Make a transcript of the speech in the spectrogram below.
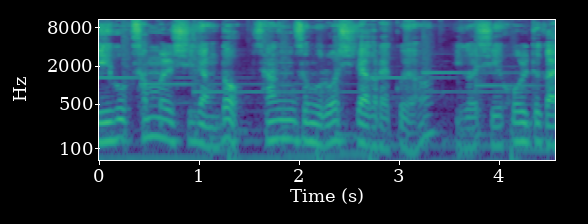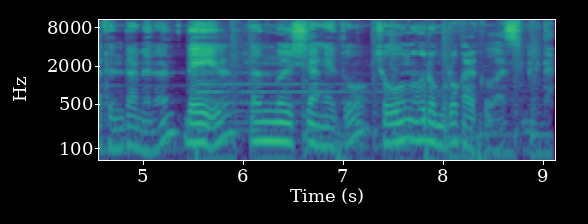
미국 선물 시장도 상승으로 시작을 했고요. 이것이 홀드가 된다면 내일 현물 시장에도 좋은 흐름으로 갈 것 같습니다.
